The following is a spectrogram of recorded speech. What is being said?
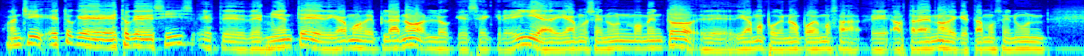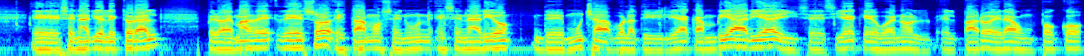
Juanchi, esto que esto que decís este, desmiente, digamos, de plano lo que se creía, digamos, en un momento, eh, digamos, porque no podemos eh, abstraernos de que estamos en un eh, escenario electoral, pero además de, eso estamos en un escenario de mucha volatilidad cambiaria y se decía que bueno el, paro era un poco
